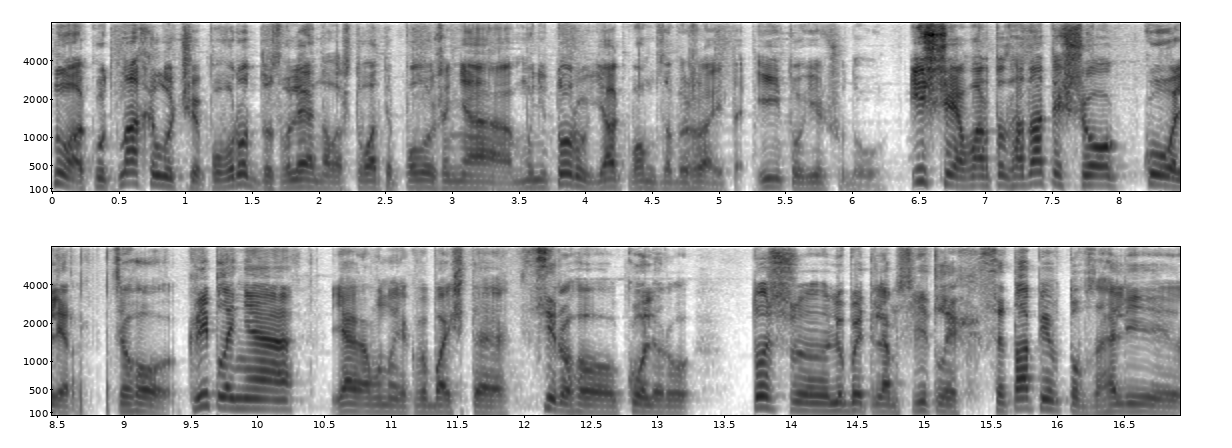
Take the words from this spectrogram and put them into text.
Ну а кут нахилу чи поворот дозволяє налаштувати положення монітору, як вам забажаєте. І то є чудово. І ще варто згадати, що колір цього кріплення, я воно, як ви бачите, сірого кольору. Тож е, любителям світлих сетапів, то взагалі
